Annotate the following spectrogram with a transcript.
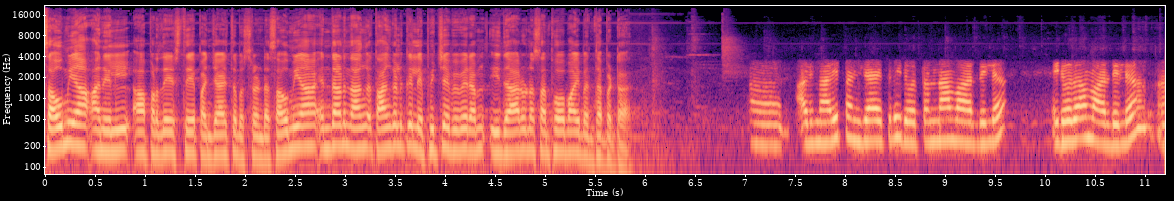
സൗമ്യ അനിൽ ആ പ്രദേശത്തെ പഞ്ചായത്ത് പ്രസിഡന്റ്. സൗമ്യ എന്താണ് താങ്കൾക്ക് ലഭിച്ച വിവരം ഈ ദാരുണ സംഭവവുമായി ബന്ധപ്പെട്ട്? അടിമാലി പഞ്ചായത്തിൽ ഇരുപത്തൊന്നാം വാർഡിൽ ഇരുപതാം വാർഡിൽ ആ,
